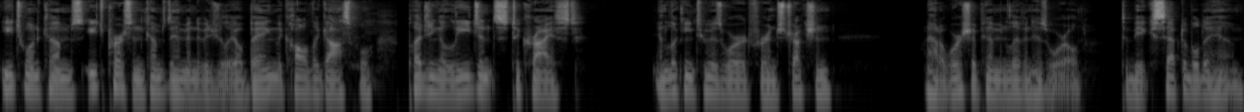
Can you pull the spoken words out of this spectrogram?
Each one comes, each person comes to him individually, obeying the call of the gospel, pledging allegiance to Christ, and looking to his word for instruction on how to worship Him and live in His world, to be acceptable to Him,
